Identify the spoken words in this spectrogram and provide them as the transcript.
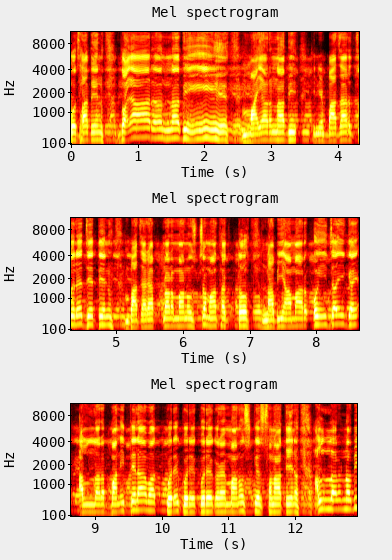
বোঝাবেন। দয়ার নাবি, মায়ার নাবি, তিনি বাজার চলে যেতেন, বাজারে আপনার মানুষ জমা থাকতো। নাবি আমার ওই জায়গায় আল্লাহর বাণী তেলাওয়াত করে করে করে করে মানুষকে শোনাতেন। আল্লাহর নবী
